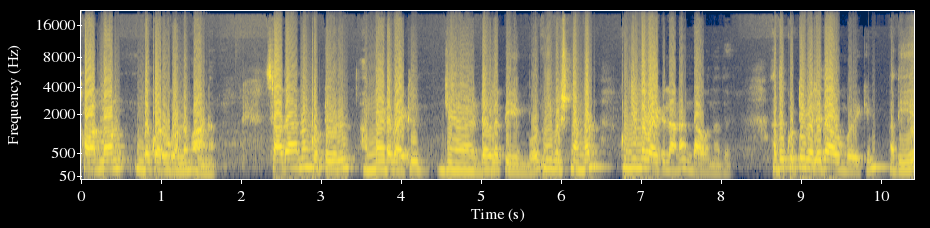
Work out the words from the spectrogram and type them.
ഹോർമോണിന്റെ കുറവ് കൊണ്ടും ആണ്. സാധാരണ കുട്ടികൾ അമ്മയുടെ വയറ്റിൽ ഡെവലപ്പ് ചെയ്യുമ്പോൾ ഈ വൃഷ്ണങ്ങൾ കുഞ്ഞിന്റെ വയറ്റിലാണ് ഉണ്ടാവുന്നത്. അത് കുട്ടി വലുതാവുമ്പോഴേക്കും പതിയെ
